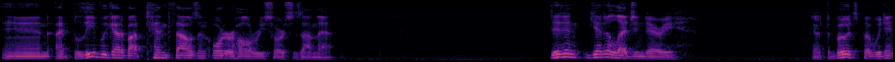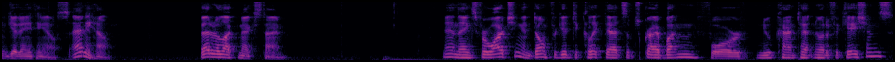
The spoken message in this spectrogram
And I believe we got about 10,000 order hall resources on that. Didn't get a legendary. Got the boots, but we didn't get anything else. Anyhow. Better luck next time. And thanks for watching, and don't forget to click that subscribe button for new content notifications.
